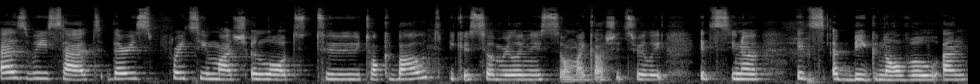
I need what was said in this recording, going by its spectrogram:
as we said, there is pretty much a lot to talk about because Silmarillion is, oh my gosh, it's really, it's, you know, it's a big novel and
